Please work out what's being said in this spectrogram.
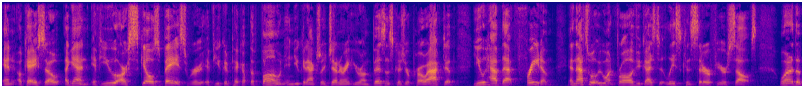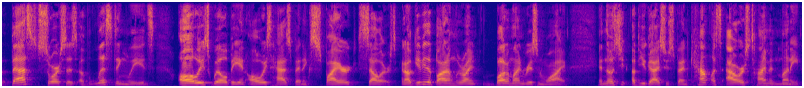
and okay, so again, if you are skills based, where if you can pick up the phone and you can actually generate your own business because you're proactive, you have that freedom. And that's what we want for all of you guys to at least consider for yourselves. One of the best sources of listing leads always will be and always has been expired sellers. And I'll give you the bottom line, bottom line reason why. And those of you guys who spend countless hours, time, and money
